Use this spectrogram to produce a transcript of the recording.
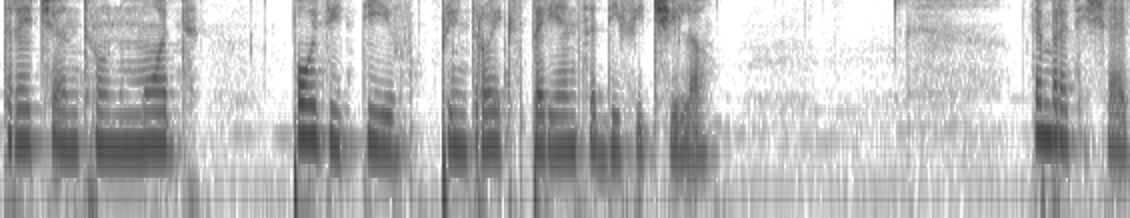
trece într-un mod pozitiv printr-o experiență dificilă. Te îmbrățișez.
